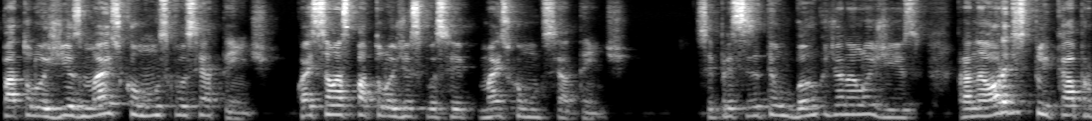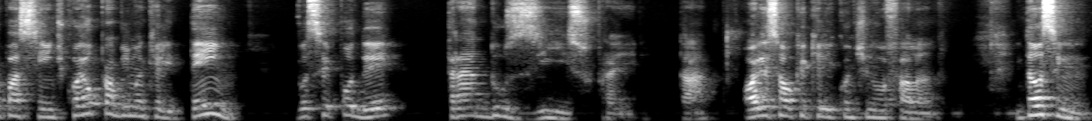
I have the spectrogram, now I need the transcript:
patologias mais comuns que você atende. Quais são as patologias que você mais comum que você atende? Você precisa ter um banco de analogias para na hora de explicar para o paciente qual é o problema que ele tem, você poder traduzir isso para ele, tá? Olha só o que, que ele continua falando. Então, assim,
